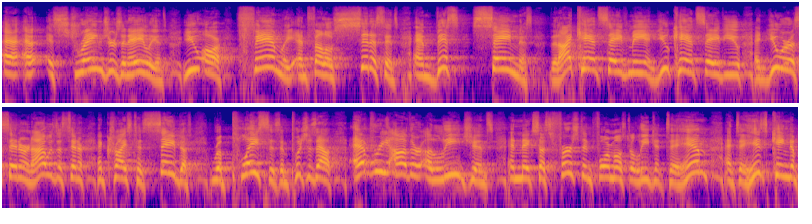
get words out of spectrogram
as strangers and aliens. You are family and fellow citizens. And this sameness that I can't save me and you can't save you, and you were a sinner and I was a sinner, and Christ has saved us, replaces and pushes out every other allegiance and makes us first and foremost allegiant to Him and to His kingdom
